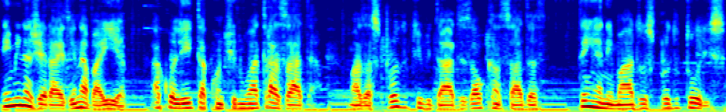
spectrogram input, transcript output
Em Minas Gerais e na Bahia, a colheita continua atrasada, mas as produtividades alcançadas têm animado os produtores,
